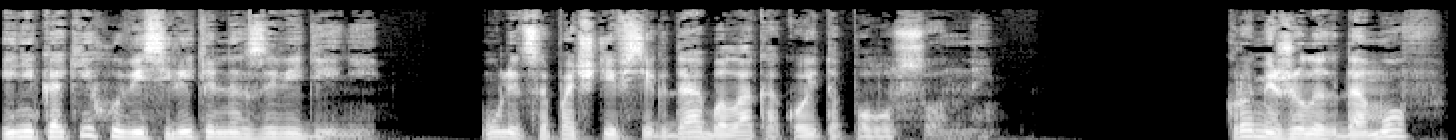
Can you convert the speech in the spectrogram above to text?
и никаких увеселительных заведений. Улица почти всегда была какой-то полусонной. Кроме жилых домов,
